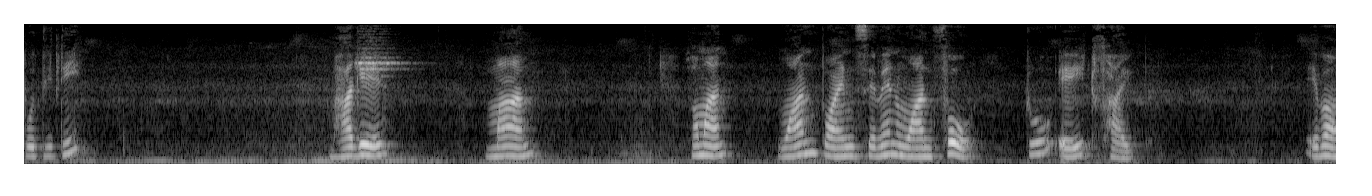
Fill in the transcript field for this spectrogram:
প্রতিটি ভাগের মান সমান one point seven one four two eight five এবং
